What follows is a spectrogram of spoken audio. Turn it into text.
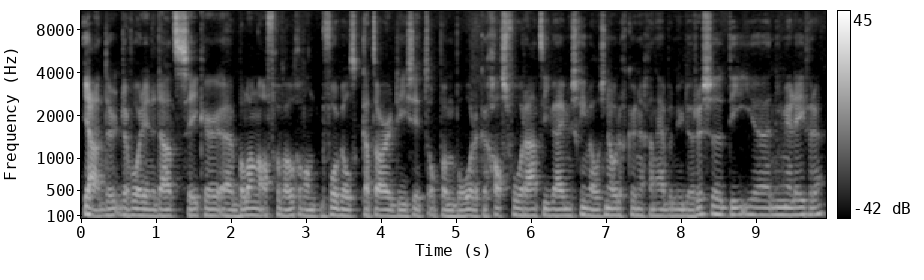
ja, er, er worden inderdaad zeker eh, belangen afgewogen. Want bijvoorbeeld Qatar die zit op een behoorlijke gasvoorraad die wij misschien wel eens nodig kunnen gaan hebben nu de Russen die eh, niet meer leveren.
